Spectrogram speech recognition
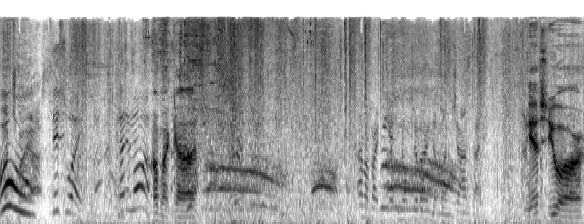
Oh, This way! Cut him off! oh my god. I'm about to get knocked around a bunch, aren't I? Yes, you are.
